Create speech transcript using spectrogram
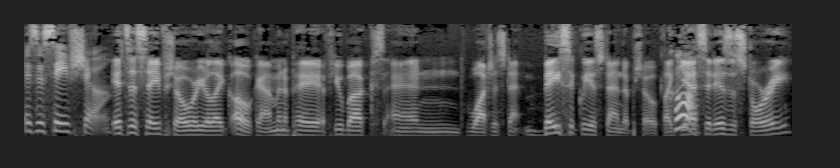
It's a safe show. it's a safe show where you're like, oh, okay, I'm going to pay a few bucks and watch a stand, basically a stand-up show. Like, Cool. yes, it is a story,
